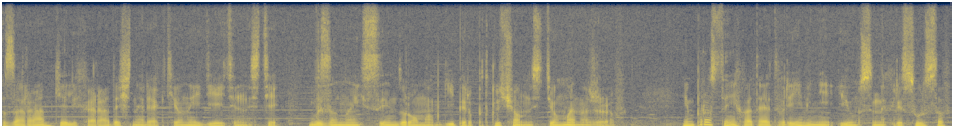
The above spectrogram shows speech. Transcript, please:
за рамки лихорадочной реактивной деятельности, вызванной синдромом гиперподключенности у менеджеров. Им просто не хватает времени и умственных ресурсов,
